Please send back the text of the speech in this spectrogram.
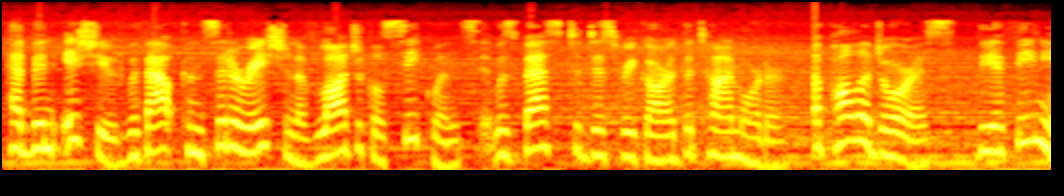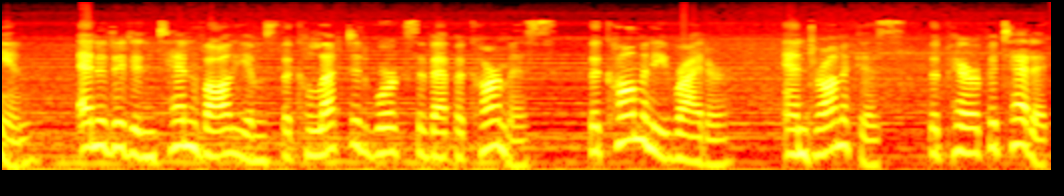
had been issued without consideration of logical sequence, it was best to disregard the time order. Apollodorus, the Athenian, edited in ten volumes the collected works of Epicharmus, the comedy writer, Andronicus, the peripatetic,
